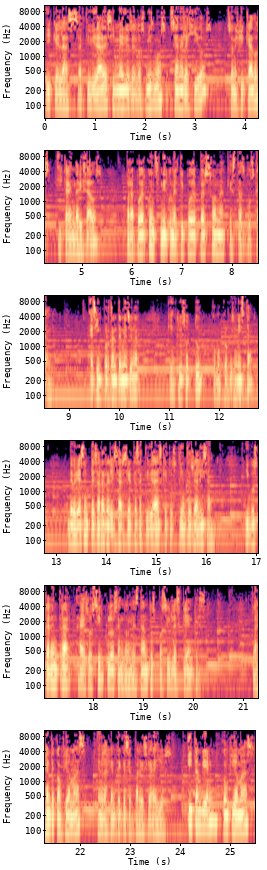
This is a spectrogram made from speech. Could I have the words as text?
y que las actividades y medios de los mismos sean elegidos, zonificados y calendarizados para poder coincidir con el tipo de persona que estás buscando. Es importante mencionar que incluso tú, como profesionista, deberías empezar a realizar ciertas actividades que tus clientes realizan y buscar entrar a esos círculos en donde están tus posibles clientes. La gente confía más en la gente que se parece a ellos y también confía más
